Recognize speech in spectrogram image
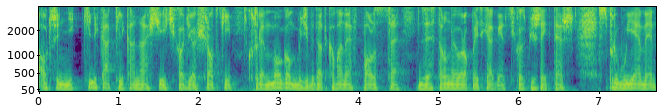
o czynnik kilka, kilkanaście, jeśli chodzi o środki, które mogą być wydatkowane w Polsce ze strony Europejskiej Agencji Kosmicznej, też spróbujemy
